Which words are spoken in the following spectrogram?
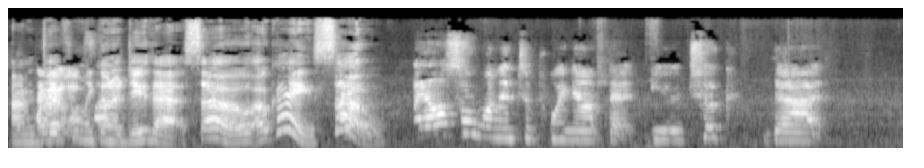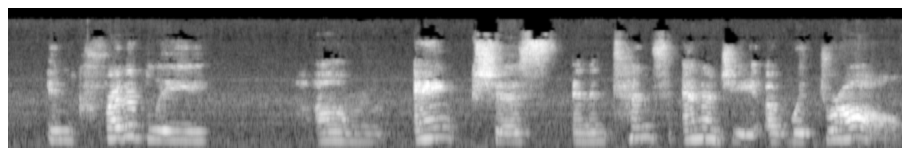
I'm definitely going to do that. So, okay, so. I, I also wanted to point out that you took that incredibly um, anxious and intense energy of withdrawal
